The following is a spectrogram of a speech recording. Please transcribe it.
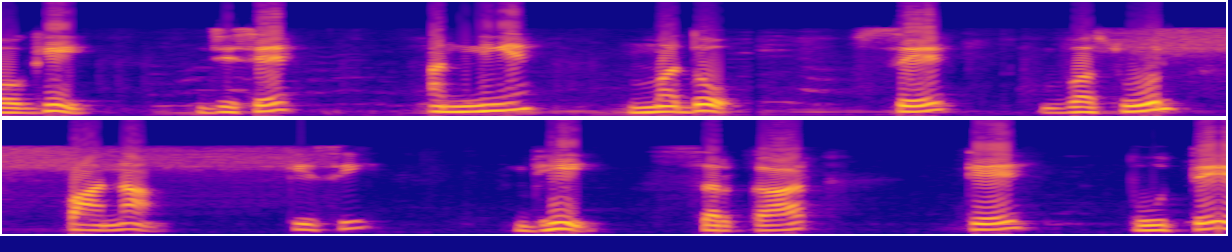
होगी। जिसे अन्य मदों से वसूल पाना किसी भी सरकार के बूते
